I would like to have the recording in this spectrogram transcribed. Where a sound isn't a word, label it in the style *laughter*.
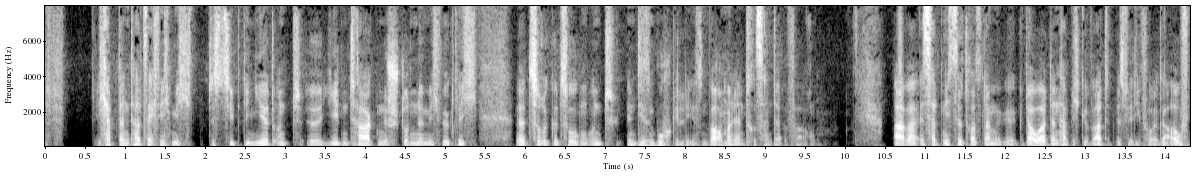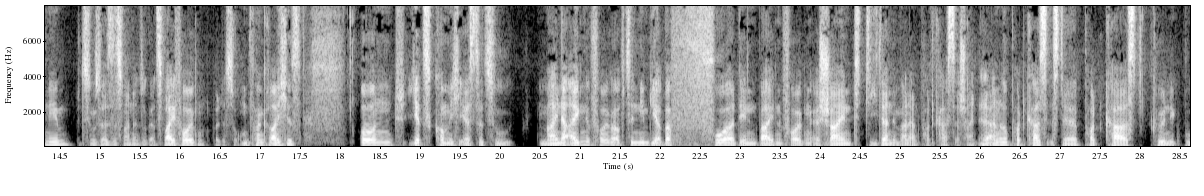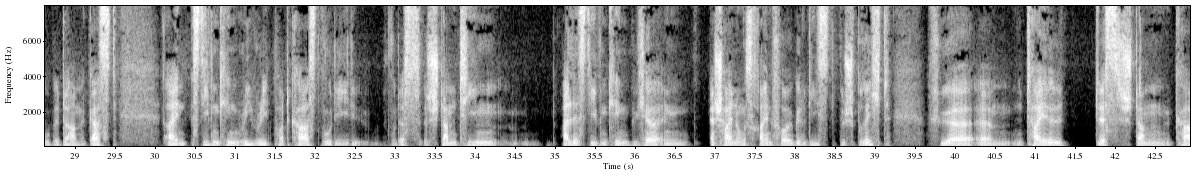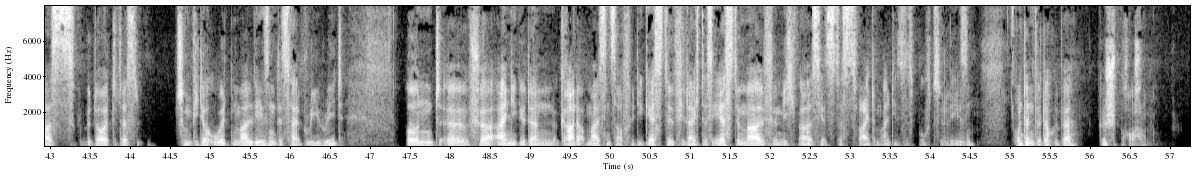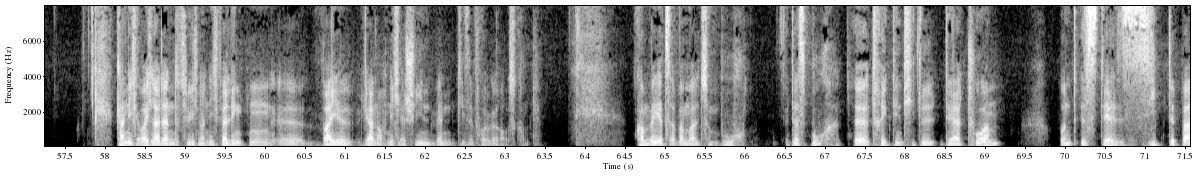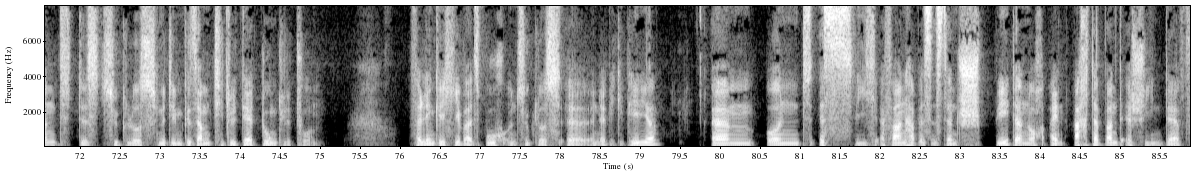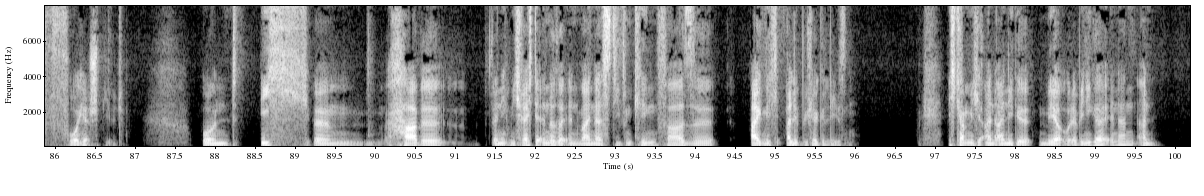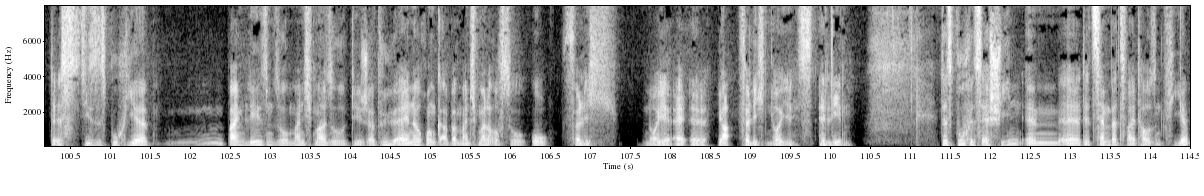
ich habe dann tatsächlich mich diszipliniert und äh, jeden Tag eine Stunde mich wirklich äh, zurückgezogen und in diesem Buch gelesen. War auch mal eine interessante Erfahrung. Aber es hat nichtsdestotrotz lange gedauert. Dann habe ich gewartet, bis wir die Folge aufnehmen, beziehungsweise es waren dann sogar zwei Folgen, weil das so umfangreich ist. Und jetzt komme ich erst dazu, meine eigene Folge aufzunehmen, die aber vor den beiden Folgen erscheint, die dann im anderen Podcast erscheint. Der andere Podcast ist der Podcast König, Bube, Dame, Gast ein Stephen King Reread Podcast, wo die, wo das Stammteam alle Stephen King Bücher in Erscheinungsreihenfolge liest, bespricht. Für ähm, einen Teil des Stammcasts bedeutet das zum wiederholten Mal lesen, deshalb Reread. Und äh, für einige dann, gerade meistens auch für die Gäste, vielleicht das erste Mal. Für mich war es jetzt das zweite Mal, dieses Buch zu lesen. Und dann wird darüber gesprochen. Kann ich euch leider natürlich noch nicht verlinken, äh, weil ja noch nicht erschien, wenn diese Folge rauskommt. Kommen wir jetzt aber mal zum Buch. Das Buch äh, trägt den Titel Der Turm und ist der siebte Band des Zyklus mit dem Gesamttitel Der dunkle Turm. Verlinke ich jeweils Buch und Zyklus äh, in der Wikipedia. Ähm, und es, wie ich erfahren habe, es ist dann später noch ein achter Band erschienen, der vorher spielt. Und ich ähm, habe, wenn ich mich recht erinnere, in meiner Stephen King Phase eigentlich alle Bücher gelesen. Ich kann mich an einige mehr oder weniger erinnern, an das, dieses Buch hier beim Lesen so manchmal so Déjà-vu-Erinnerung, aber manchmal auch so, oh, völlig neue, äh, äh, ja, völlig neues Erleben. Das Buch ist erschienen im äh, Dezember 2004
